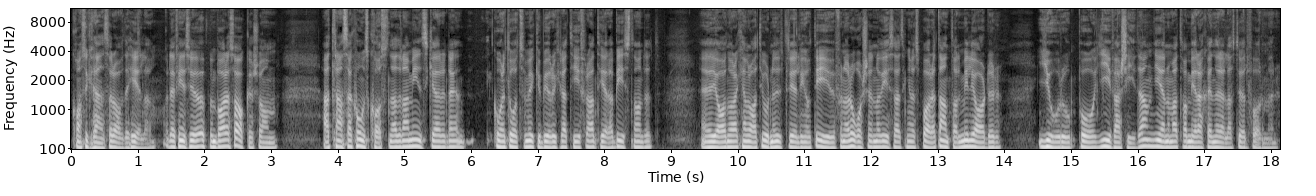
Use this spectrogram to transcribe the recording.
konsekvenser av det hela. Och det finns ju uppenbara saker som att transaktionskostnaderna minskar. Det går inte åt så mycket byråkrati för att hantera biståndet. Eh, jag och några kamrater gjorde en utredning åt EU för några år sedan och visade att vi kunde spara ett antal miljarder euro på givarsidan genom att ha mera generella stödformer.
